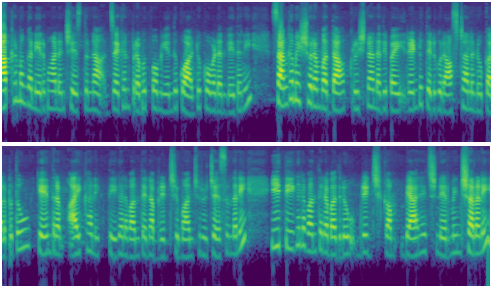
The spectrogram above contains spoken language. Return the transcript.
అక్రమంగా నిర్మాణం చేస్తున్న జగన్ ప్రభుత్వం ఎందుకు అడ్డుకోవడం లేదని సంగమేశ్వరం వద్ద కృష్ణా నదిపై రెండు తెలుగు రాష్ట్రాలను కలుపుతూ కేంద్రం ఐకానిక్ తీగల వంతెన బ్రిడ్జి మంజూరు చేసిందని ఈ తీగల వంతెన బదులు బ్రిడ్జ్ కమ్ బ్యారేజ్ నిర్మించాలని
